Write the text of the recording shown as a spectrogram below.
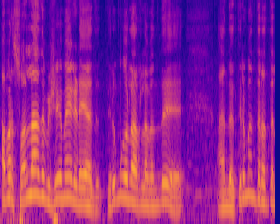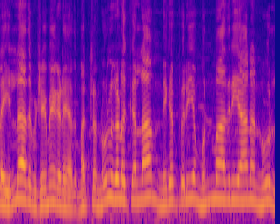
அவர் சொல்லாத விஷயமே கிடையாது. திருமூலரில் வந்து அந்த திருமந்திரத்தில் இல்லாத விஷயமே கிடையாது. மற்ற நூல்களுக்கெல்லாம் மிகப்பெரிய முன்மாதிரியான நூல்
